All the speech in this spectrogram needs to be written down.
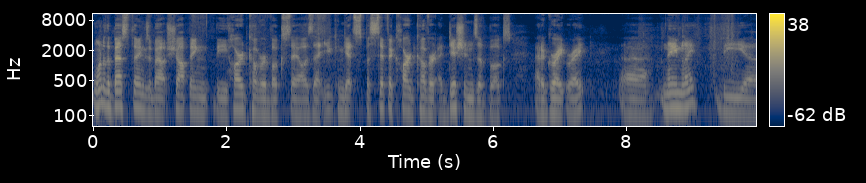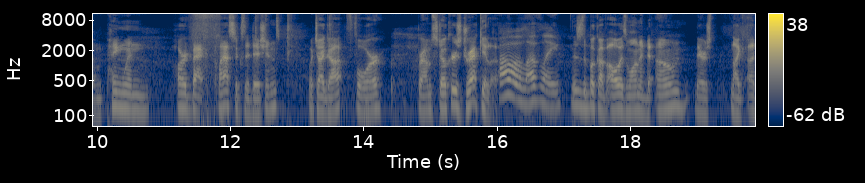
one of the best things about shopping the hardcover book sale is that you can get specific hardcover editions of books at a great rate. Uh, namely, the um, Penguin hardback classics editions, which I got for Bram Stoker's Dracula. Oh, lovely. This is a book I've always wanted to own. There's like a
